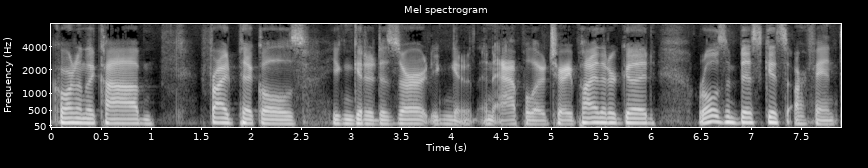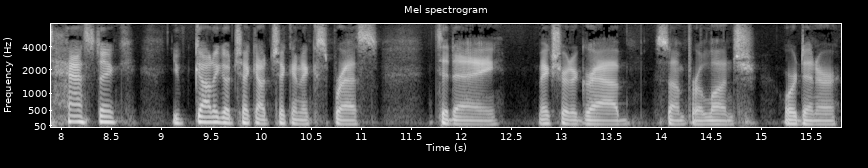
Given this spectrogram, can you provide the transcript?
corn on the cob, fried pickles. You can get a dessert. You can get an apple or cherry pie that are good. Rolls and biscuits are fantastic. You've got to go check out Chicken Express today. Make sure to grab some for lunch or dinner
